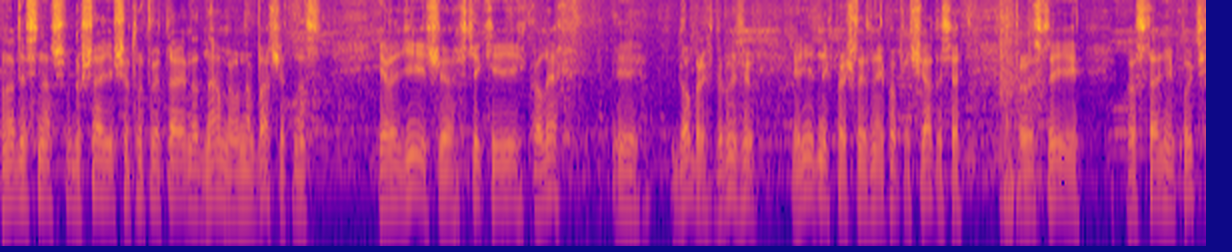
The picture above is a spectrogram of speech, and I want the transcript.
вона десь наша душа її ще тут витає над нами, вона бачить нас і радіє, що стільки її колег і добрих друзів, і рідних прийшли з нею попрощатися, провести її останній путь.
